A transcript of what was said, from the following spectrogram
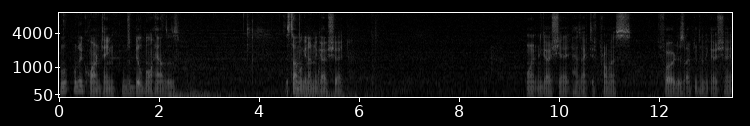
We'll, we'll do quarantine. We'll just build more houses. This time we're going to negotiate. Won't negotiate, has active promise. Forward open to negotiate.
